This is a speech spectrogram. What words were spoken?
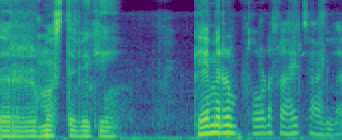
तर मस्तपैकी. कॅमेरा थोडासा आहे चांगला.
